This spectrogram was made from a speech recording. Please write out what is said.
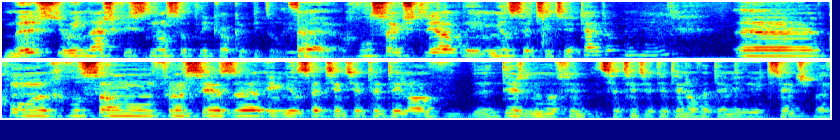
Mas eu ainda acho que isso não se aplica ao capitalismo. A Revolução Industrial é em 1780, Uhum. uh, com a Revolução Francesa em 1789, de- desde 1789 até 1800, vá,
